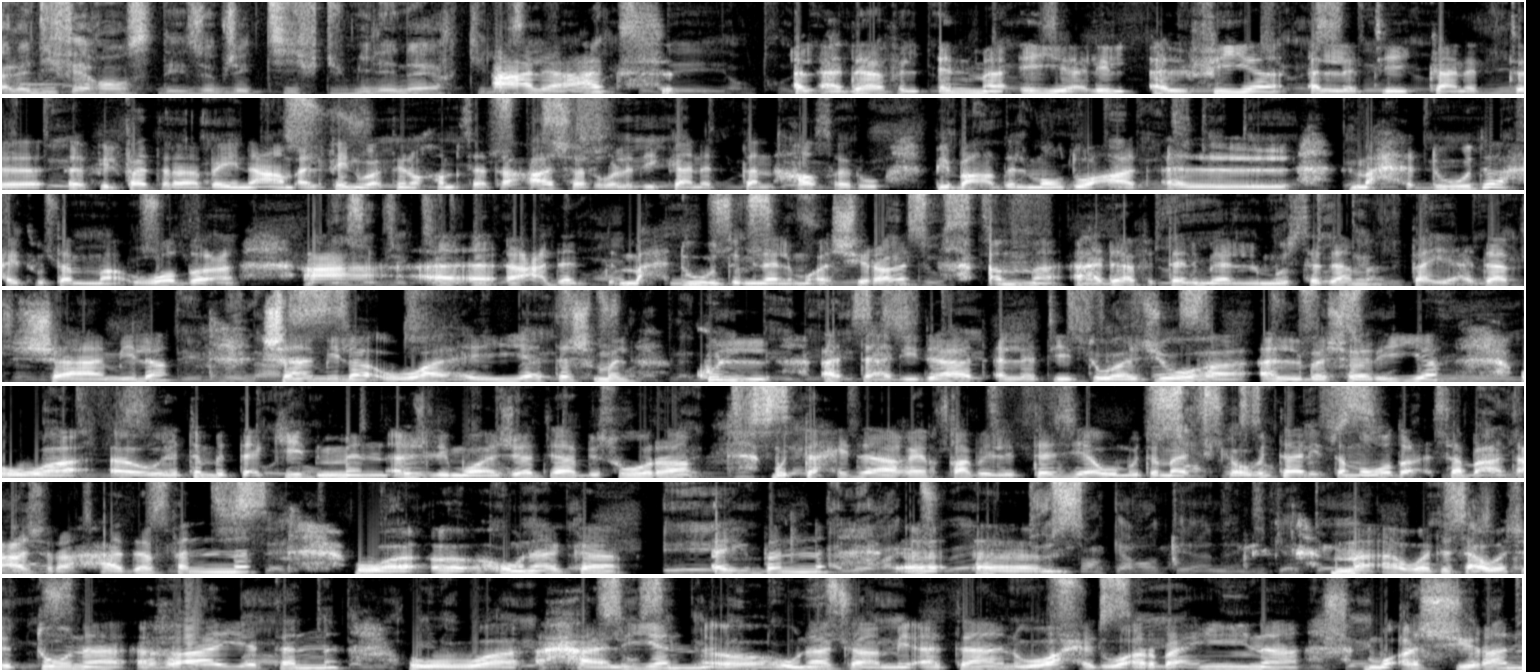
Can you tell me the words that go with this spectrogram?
à la différence des objectifs du millénaire qui les à l'axe الأهداف الإنمائية للألفية التي كانت في الفترة بين عام 2000 و 2015 والتي كانت تنحصر ببعض الموضوعات المحدودة حيث تم وضع عدد محدود من المؤشرات. أما أهداف التنمية المستدامة فهي أهداف شاملة شاملة وهي تشمل كل التهديدات التي تواجهها البشرية ويتم التأكيد من أجل مواجهتها بصورة متحدة غير قابلة للتجزئة ومتماسكة. وبالتالي تم وضع 17 هدفا وهناك أيضا 169 آه، آه، غاية وحاليا هناك 241 مؤشرا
